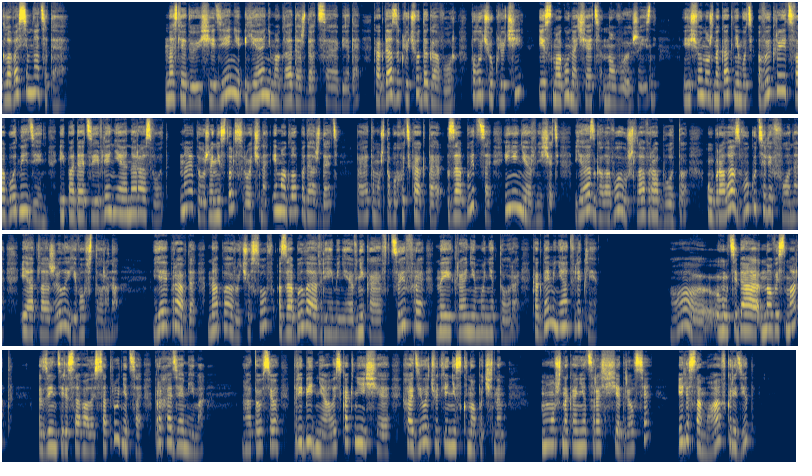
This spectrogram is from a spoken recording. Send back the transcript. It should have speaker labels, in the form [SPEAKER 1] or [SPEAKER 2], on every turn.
[SPEAKER 1] Глава 17. На следующий день я не могла дождаться обеда, когда заключу договор, получу ключи и смогу начать новую жизнь. Еще нужно как-нибудь выкроить свободный день и подать заявление на развод. Но это уже не столь срочно и могло подождать. Поэтому, чтобы хоть как-то забыться и не нервничать, я с головой ушла в работу, убрала звук у телефона и отложила его в сторону – я и правда на пару часов забыла о времени, вникая в цифры на экране монитора, когда меня отвлекли. «О, у тебя новый смарт?» – заинтересовалась сотрудница, проходя мимо. А то все прибеднялась, как нищая, ходила чуть ли не с кнопочным. Муж, наконец, расщедрился? Или сама, в кредит?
